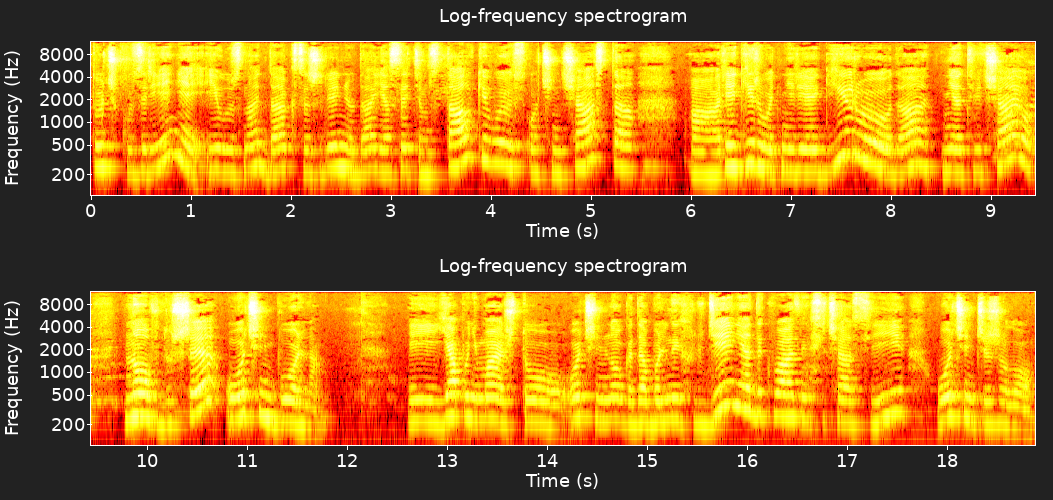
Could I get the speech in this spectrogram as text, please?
Точку зрения и узнать, да, к сожалению, да, я с этим сталкиваюсь очень часто. А, реагировать не реагирую, да, не отвечаю, но в душе очень больно. И я понимаю, что очень много да, больных людей неадекватных сейчас, и очень тяжело.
